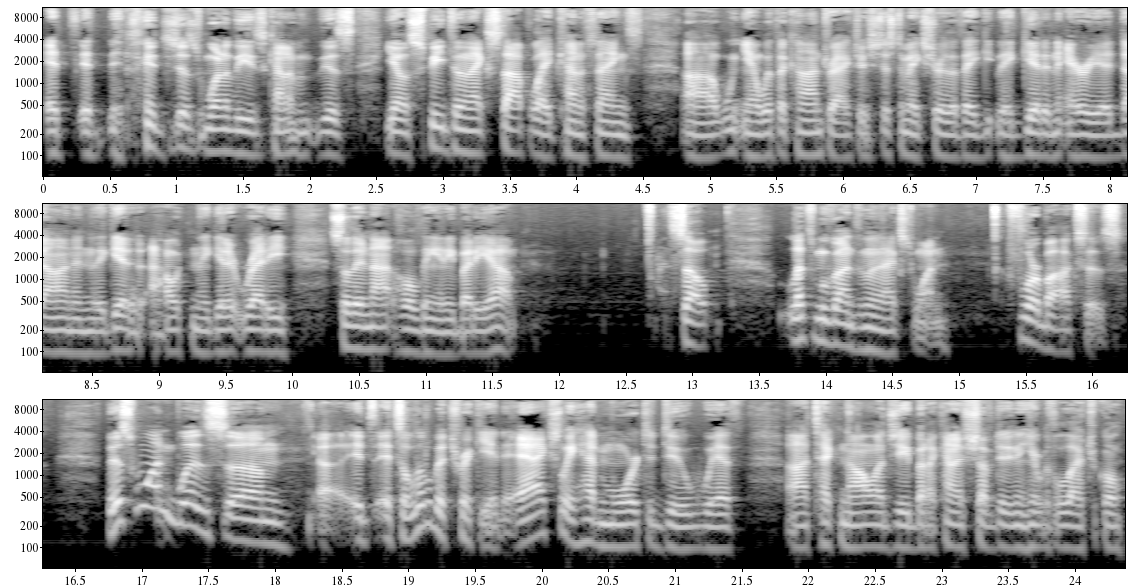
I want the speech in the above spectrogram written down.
it, it, it, it's just one of these kind of this you know speed to the next stoplight kind of things uh, you know with the contractors just to make sure that they they get an area done and they get it out and they get it ready so they're not holding anybody up. So let's move on to the next one. Floor boxes this one was um, uh, it's it's a little bit tricky. It actually had more to do with uh, technology, but I kind of shoved it in here with electrical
